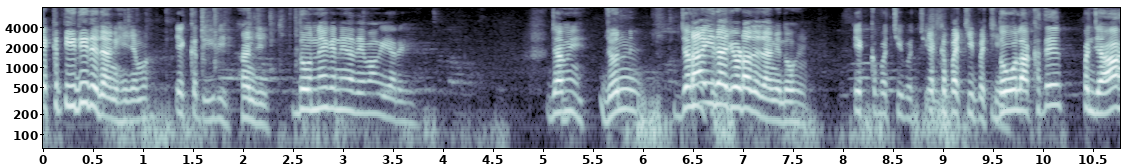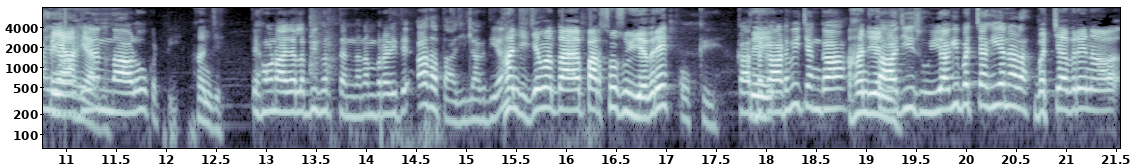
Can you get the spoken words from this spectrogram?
ਇੱਕ 30 ਦੀ ਦੇ ਦਾਂਗੇ ਜਮਾ। 130 ਦੀ। ਹਾਂਜੀ। ਦੋਨੇ ਕਿੰਨੇ ਦਾ ਦੇਵਾਂਗੇ ਯਾਰ ਇਹ? ਜਮੀ? ਜੋ ਢਾਈ ਦਾ ਜੋੜਾ ਦੇ ਦਾਂਗੇ ਦੋਹੇ। 125 25 ਇੱਕ 25 25 2 ਲੱਖ ਤੇ 50000 ਦੀਆਂ ਨਾਲ ਉਹ ਕੱਟੀ। ਹਾਂਜੀ। ਤੇ ਹੁਣ ਆ ਜਾ ਲੱਭੀ ਫਿਰ ਤਿੰਨ ਨੰਬਰ ਵਾਲੀ ਤੇ ਆਹ ਤਾਂ ਤਾਜੀ ਲੱਗਦੀ ਆ ਹਾਂਜੀ ਜਮਾ ਤਾਂ ਪਰਸੋਂ ਸੂਈ ਆ ਵੀਰੇ। ਓਕੇ। ਕੱਦ ਕਾਠ ਵੀ ਚੰਗਾ ਹਾਂਜੀ, ਹਾਂਜੀ। ਤਾਜੀ ਸੂਈ ਆ ਗਈ। ਬੱਚਾ ਕੀ ਆ ਨਾਲ? ਬੱਚਾ ਵੀਰੇ ਨਾਲ।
